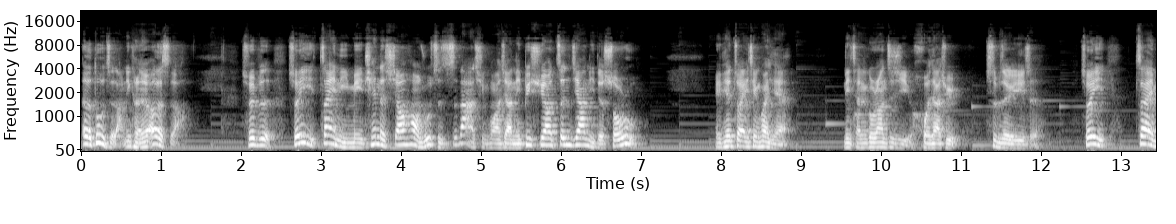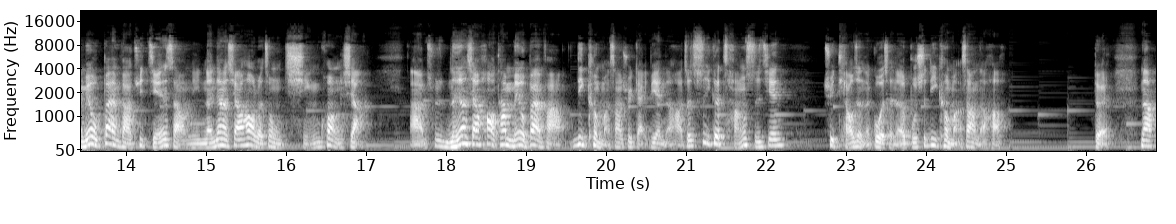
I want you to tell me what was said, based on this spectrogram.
饿肚子了，你可能要饿死了，所以不是，所以在你每天的消耗如此之大的情况下，你必须要增加你的收入，每天赚一千块钱，你才能够让自己活下去，是不是这个意思？所以在没有办法去减少你能量消耗的这种情况下，啊，就是能量消耗它没有办法立刻马上去改变的哈，这是一个长时间去调整的过程，而不是立刻马上的哈。对，那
